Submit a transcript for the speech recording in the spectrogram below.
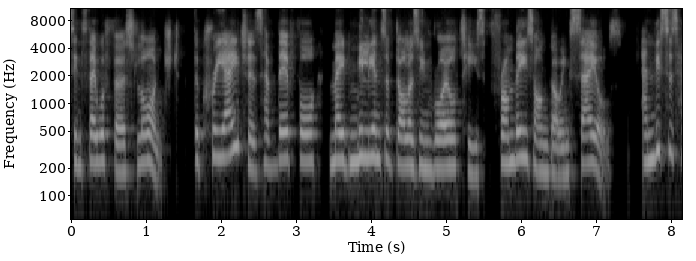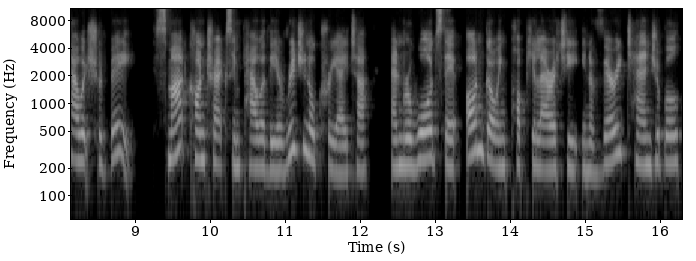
since they were first launched. The creators have therefore made millions of dollars in royalties from these ongoing sales. And this is how it should be. Smart contracts empower the original creator and rewards their ongoing popularity in a very tangible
